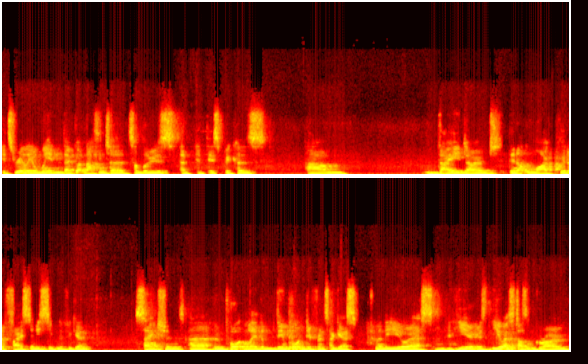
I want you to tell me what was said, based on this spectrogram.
it's really a win. They've got nothing to, to lose at, at this because um, they don't, they're not likely to face any significant sanctions. Uh, importantly, the, the, important difference, I guess, between the US and here is the US doesn't grow,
